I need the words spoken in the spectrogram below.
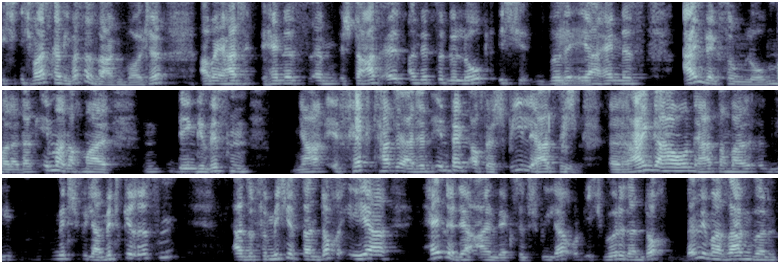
ich, ich, weiß gar nicht, was er sagen wollte, aber er hat Hennes ähm, Startelf-Ansätze gelobt. Ich würde mhm. eher Hennes Einwechslung loben, weil er dann immer noch mal den gewissen ja, Effekt hatte. Er hatte einen Impact auf das Spiel. Er hat sich reingehauen. Er hat noch mal die Mitspieler mitgerissen. Also für mich ist dann doch eher Henne der Einwechselspieler und ich würde dann doch, wenn wir mal sagen würden,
